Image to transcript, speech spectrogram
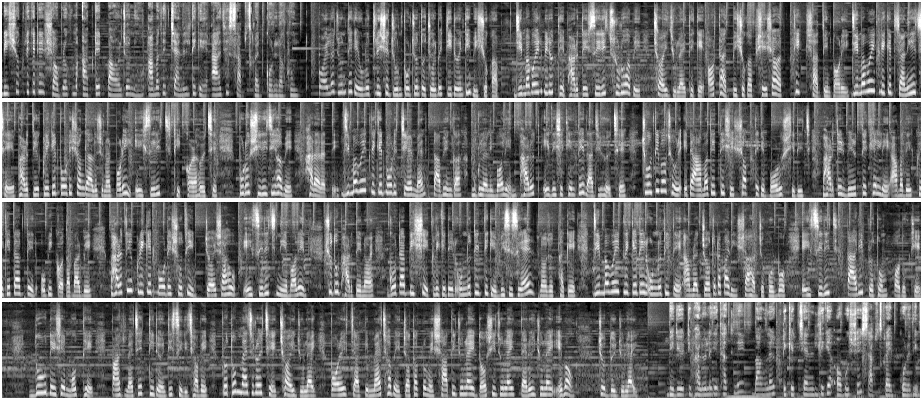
বিশ্ব ক্রিকেটের সব রকম আপডেট পাওয়ার জন্য আমাদের চ্যানেলটিকে আজই সাবস্ক্রাইব করে রাখুন। পয়লা জুন থেকে উনত্রিশে জুন পর্যন্ত চলবে টি টোয়েন্টি বিশ্বকাপ। জিম্বাবুয়ের বিরুদ্ধে ভারতের সিরিজ শুরু হবে ছয় জুলাই থেকে, অর্থাৎ বিশ্বকাপ শেষ হওয়ার ঠিক সাত দিন পরে। জিম্বাবুয়ে ক্রিকেট জানিয়েছে, ভারতীয় ক্রিকেট বোর্ডের সঙ্গে আলোচনার পরেই এই সিরিজ ঠিক করা হয়েছে। পুরো সিরিজই হবে হারারাতে। জিম্বাবুয়ে ক্রিকেট বোর্ডের চেয়ারম্যান তাভেঙ্গা মুগলানি বলেন, ভারত এ দেশে খেলতে রাজি হয়েছে। চলতি বছর এটা আমাদের দেশের সব থেকে বড় সিরিজ। ভারতের বিরুদ্ধে খেললে আমাদের ক্রিকেটারদের অভিজ্ঞতা বাড়বে। ভারতীয় ক্রিকেট বোর্ডের সচিব জয় শাহ এই সিরিজ নিয়ে বলেন, শুধু ভারতে নয়, গোটা বিশ্বে ক্রিকেটের উন্নতির দিকে বিসিসিআইয়ের নজর থাকে। জিম্বাবুয়ে ক্রিকেটের উন্নতিতে আমরা যতটা পারি সাহায্য করব। এই সিরিজ তারই প্রথম পদক্ষেপ। দু দেশের মধ্যে পাঁচ ম্যাচের টি টোয়েন্টি সিরিজ হবে। প্রথম ম্যাচ রয়েছে ছয় জুলাই, পরের চারটি ম্যাচ হবে যথাক্রমে সাতই জুলাই, দশই জুলাই, তেরোই জুলাই এবং চোদ্দোই জুলাই। ভিডিওটি ভালো লেগে থাকলে বাংলার ক্রিকেট চ্যানেলটিকে অবশ্যই সাবস্ক্রাইব করে দিন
